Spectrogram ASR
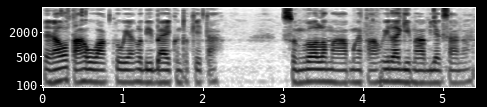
Dan Allah tahu waktu yang lebih baik untuk kita. Sungguh Allah maha mengetahui lagi maha bijaksana.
